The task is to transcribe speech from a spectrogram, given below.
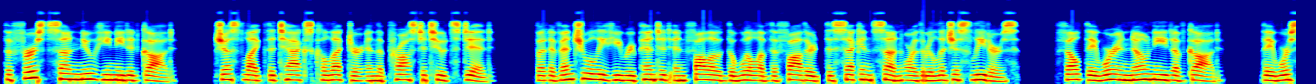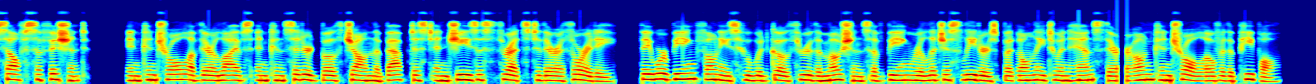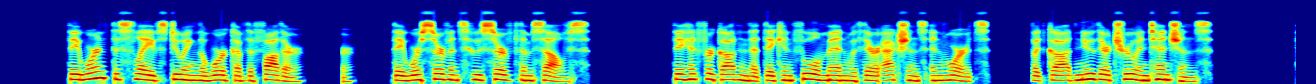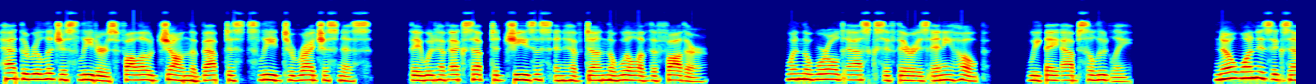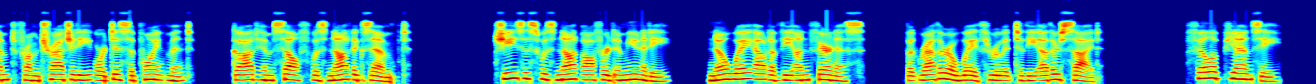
The first son knew he needed God, just like the tax collector and the prostitutes did, but eventually he repented and followed the will of the father. The second son or the religious leaders, felt they were in no need of God, they were self-sufficient, in control of their lives and considered both John the Baptist and Jesus threats to their authority. They were being phonies who would go through the motions of being religious leaders but only to enhance their own control over the people. They weren't the slaves doing the work of the Father, they were servants who served themselves. They had forgotten that they can fool men with their actions and words, but God knew their true intentions. Had the religious leaders followed John the Baptist's lead to righteousness, they would have accepted Jesus and have done the will of the Father. When the world asks if there is any hope, we say absolutely. No one is exempt from tragedy or disappointment, God Himself was not exempt. Jesus was not offered immunity, no way out of the unfairness, but rather a way through it to the other side. Philip Yancey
